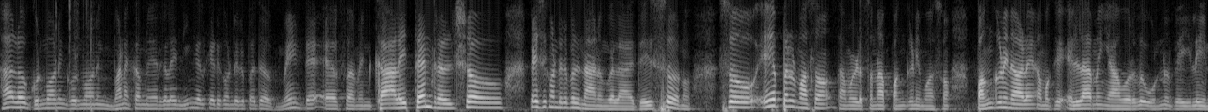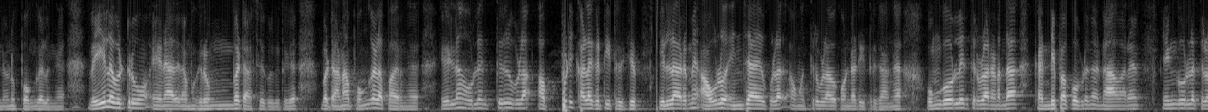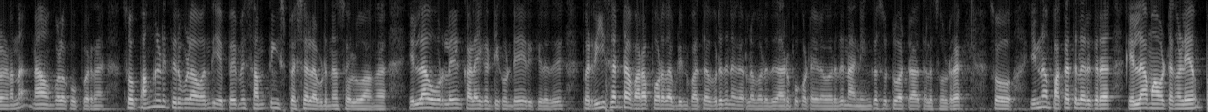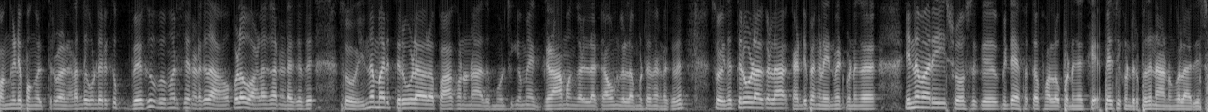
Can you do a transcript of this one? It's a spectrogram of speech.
Hello good morning good morning வணக்கம் நேர்களை நீங்கள் கேட்டுக்கொண்டிருப்பது மெயின் டே எஃப்எம்மின் காலை தென்றல் ஷோ பேசிக்கொண்டிருப்பது நான் உங்கள் அஜய் சோனு. ஸோ ஏப்ரல் மாதம் தமிழில் சொன்னால் பங்குனி மாதம் பங்குனி நாளே நமக்கு எல்லாமே ஞாபகம் வருது. ஒன்று வெயில் இன்னொன்று பொங்கலுங்க. வெயிலை விட்டுருவோம். ஏன்னா அது நமக்கு ரொம்ப டார்ச்சர் கொடுத்துட்டு பட் ஆனால் பொங்கலை பாருங்கள் எல்லா ஊர்லேயும் திருவிழா அப்படி களை கட்டிகிட்டு இருக்கு. எல்லாருமே அவ்வளோ என்ஜாயபுளாக அவங்க திருவிழாவை கொண்டாடிட்டு இருக்காங்க. உங்கள் ஊர்லேயும் திருவிழா நடந்தால் கண்டிப்பாக கூப்பிடுங்க. நான் வரேன். எங்கள் ஊரில் திருவிழா நடந்தால் நான் உங்களை கூப்பிடுறேன். ஸோ பங்குனி திருவிழா வந்து எப்போயுமே சம்திங் ஸ்பெஷல் அப்படின்னு தான் சொல்லுவாங்க. எல்லா ஊர்லேயும் களை கட்டி கொண்டே இருக்கிறது. இப்போ ரீசெண்டாக வரப்போகிறது அப்படின்னு பார்த்தா விருதுநகரில் வருது அருப்புக்கோட்டையில் வருது. நான் எங்கள் சுற்று வட்டாரத்தில் சொல்கிறேன் ஸோ இன்னும் பக்கத்தில் இருக்கிற எல்லா மாவட்டங்களையும் பங்குனி பொங்கல் திருவிழா நடந்து கொண்டு இருக்கு. வெகு விமர்சையாக நடக்குது. அவ்வளோ அழகாக நடக்குது. ஸோ இந்த மாதிரி திருவிழாவில் பார்க்கணுன்னா அது முக்கியமே கிராமங்களில் டவுன்களில் மட்டும் தான் நடக்குது. ஸோ இந்த திருவிழாக்கெல்லாம் கண்டிப்பாக எங்களை இன்வைட் பண்ணுங்கள் இந்த மாதிரி ஷோஸுக்கு மிட் எஃபத்தை ஃபாலோ பண்ணுங்கள் கே பேசிக்கொண்டிருப்பது நான் உங்கள் அஜய்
